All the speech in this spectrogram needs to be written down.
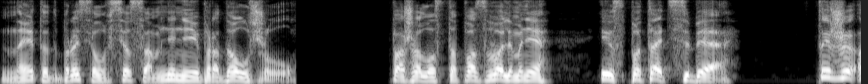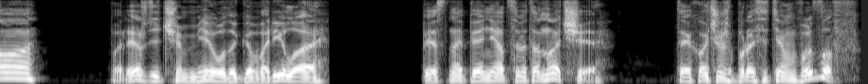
Нейт отбросил все сомнения и продолжил. «Пожалуйста, позволь мне испытать себя!» Ты же о...» Прежде чем Мио договорила «Песнопение цвета ночи. Ты хочешь бросить им вызов?»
